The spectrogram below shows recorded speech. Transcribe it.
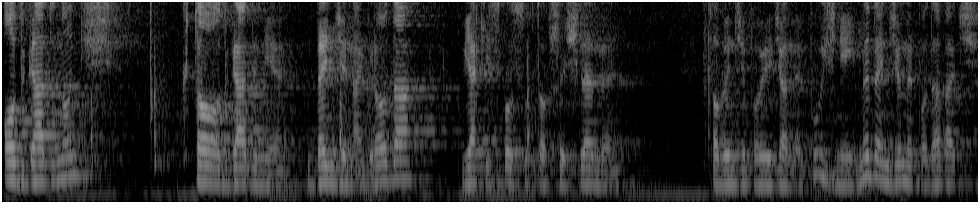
odgadnąć. Kto odgadnie, będzie nagroda. W jaki sposób to prześlemy, to będzie powiedziane później. My będziemy podawać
